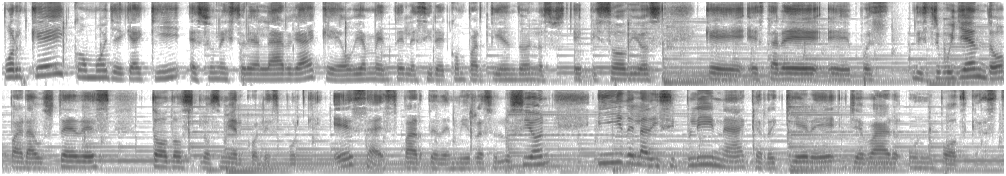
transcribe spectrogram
¿Por qué y cómo llegué aquí? Es una historia larga que obviamente les iré compartiendo en los episodios que estaré eh, pues distribuyendo para ustedes todos los miércoles, porque esa es parte de mi resolución y de la disciplina que requiere llevar un podcast.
